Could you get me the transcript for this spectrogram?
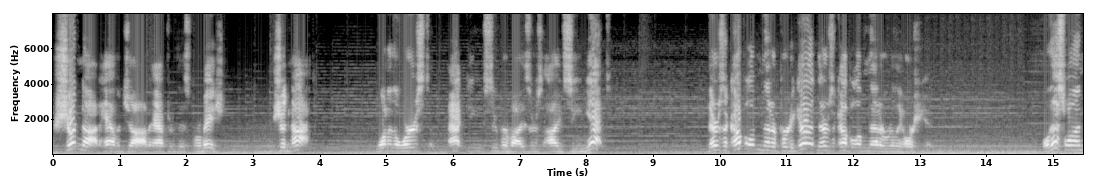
Should not have a job after this probation. Should not one of the worst acting supervisors I've seen yet. There's a couple of them that are pretty good, there's a couple of them that are really horseshit. Well, this one,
